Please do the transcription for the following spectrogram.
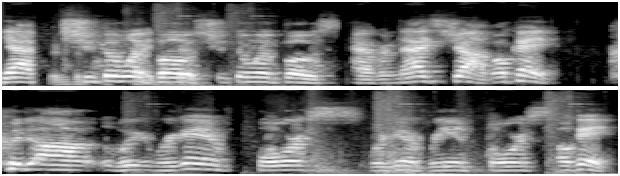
Yeah, There's shoot them with bows. Shoot them with bows. Tavern. Nice job. Okay, could uh, we're, we're gonna enforce. We're gonna reinforce. Okay,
